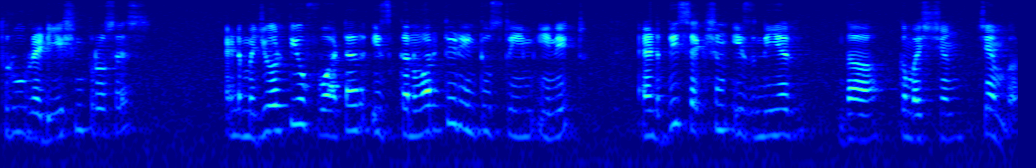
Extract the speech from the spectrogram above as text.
through radiation process and majority of water is converted into steam in it and this section is near the combustion chamber.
